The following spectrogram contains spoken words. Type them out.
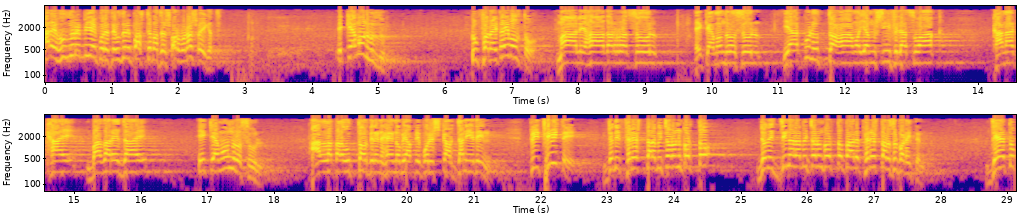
আরে হুজুরে বিয়ে করেছে, হুজুরে পাঁচটা বছর সর্বনাশ হয়ে গেছে। এ কেমন হুজুর? কুফার এটাই বলতো, মা লেহাদার রসুল, এ কেমন রসুল? খানা খায়, বাজারে যায়। এ কেমন রসুল? আল্লাহ তারা উত্তর দিলেন হ্যাঁ নবী, আপনি পরিষ্কার জানিয়ে দিন। পৃথিবীতে যদি ফেরেস্তারা বিচরণ করত, যদি জিনারা বিচরণ করত, তাহলে ফেরেস্তা রসুল পাঠাইতেন। যেহেতু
